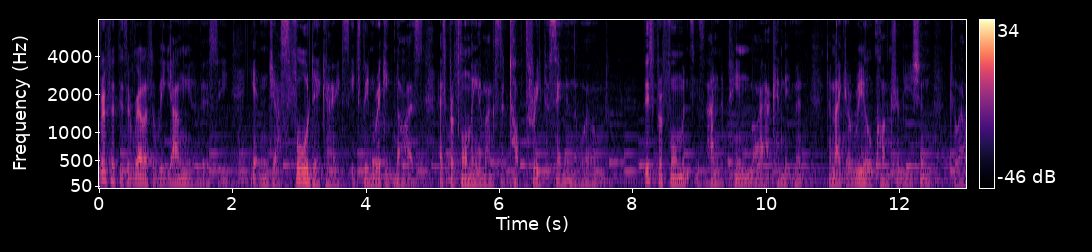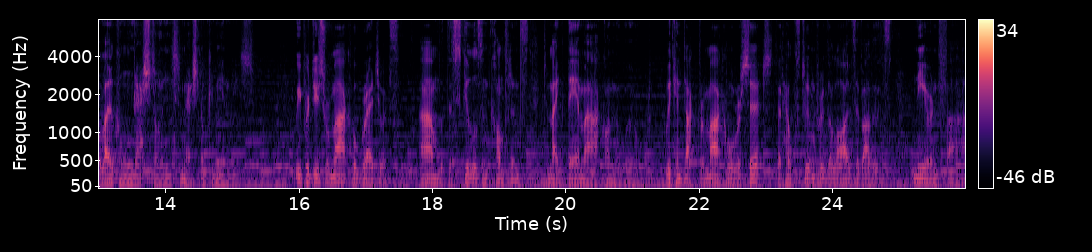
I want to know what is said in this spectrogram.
Griffith is a relatively young university, yet in just four decades it's been recognised as performing amongst the top 3% in the world. This performance is underpinned by our commitment to make a real contribution to our local, national and international communities. We produce remarkable graduates armed with the skills and confidence to make their mark on the world. We conduct remarkable research that helps to improve the lives of others near and far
